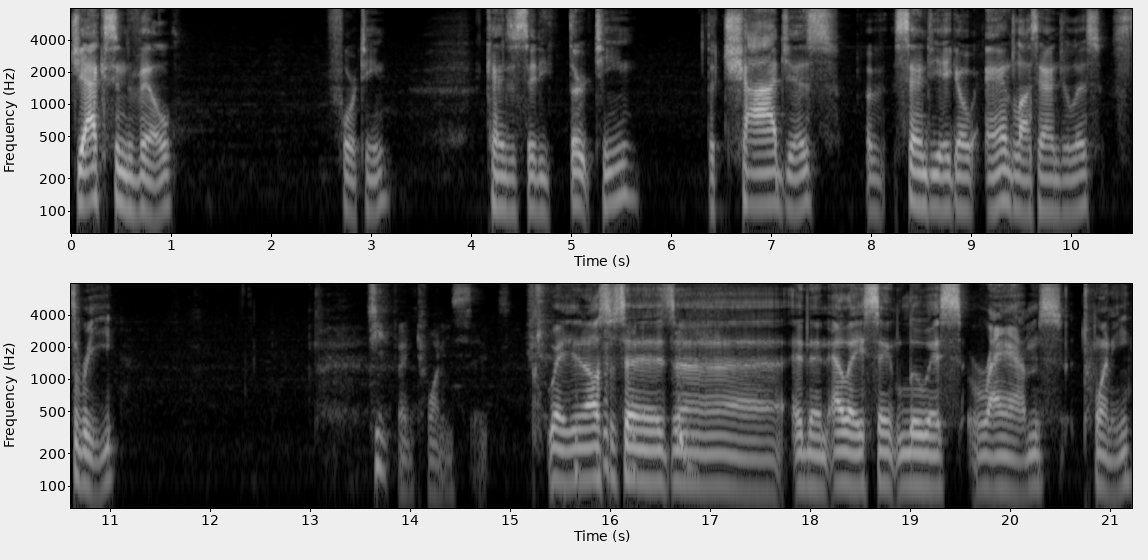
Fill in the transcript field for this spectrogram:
Jacksonville 14, Kansas City 13, the Chargers of San Diego and Los Angeles 3. You've 26. Wait, it also says, uh, and then LA St. Louis Rams 20,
